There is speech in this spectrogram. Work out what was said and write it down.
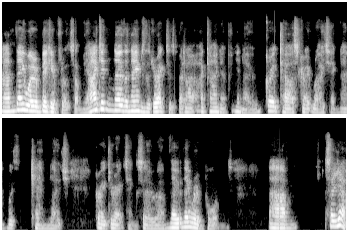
And they were a big influence on me. I didn't know the names of the directors, but I, I kind of, you know, great cast, great writing, and with Ken Loach, great directing. So um, they, they were important. Um, so yeah,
